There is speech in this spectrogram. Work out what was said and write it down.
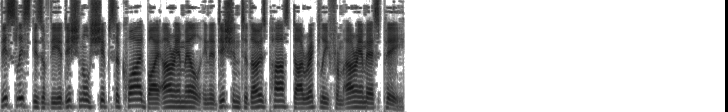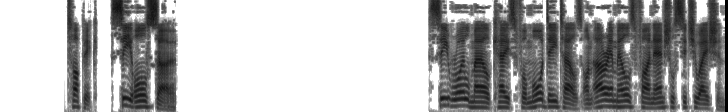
This list is of the additional ships acquired by RML in addition to those passed directly from RMSP. See also See Royal Mail case for more details on RML's financial situation.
